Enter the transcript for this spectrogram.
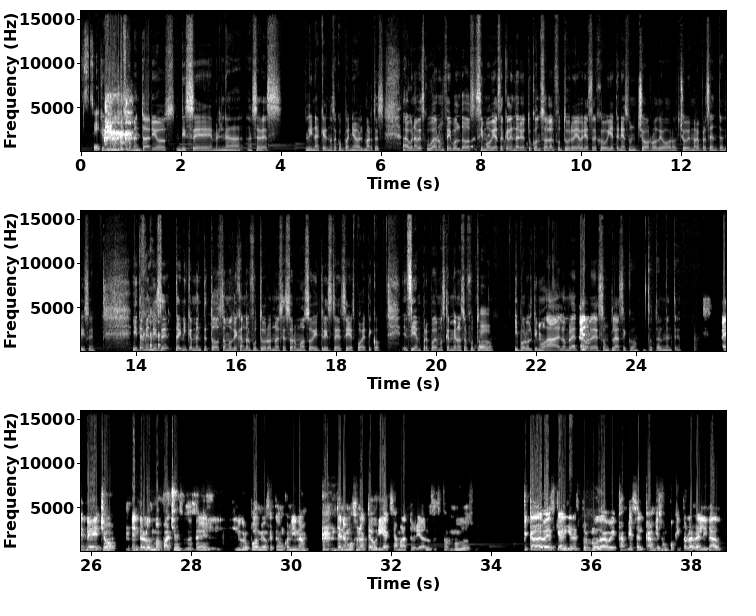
Sí. ¿Qué los comentarios? Dice Melina Aceves. Lina, que nos acompañó el martes. ¿Alguna vez jugaron Fable 2? Si movías el calendario de tu consola al futuro y abrías el juego, ya tenías un chorro de oro. Chuy me representa, dice. Y también dice: técnicamente todos estamos viajando al futuro. ¿No es eso hermoso y triste? Sí, es poético. Siempre podemos cambiar nuestro futuro. Y por último, ah, el hombre de Tauret es un clásico, totalmente. De, hecho, entre los mapaches, el, grupo de amigos que tengo con Lina, tenemos una teoría que se llama la teoría de los estornudos, Que cada vez que alguien estornuda, güey, cambias, el, cambias un poquito la realidad, güey.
